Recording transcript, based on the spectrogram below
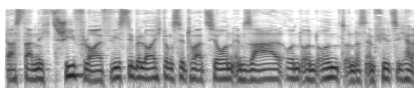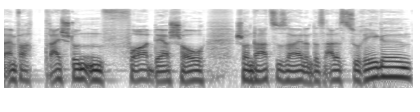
dass da nichts schief läuft. Wie ist die Beleuchtungssituation im Saal und, und, und. Und das empfiehlt sich halt einfach drei Stunden vor der Show schon da zu sein und das alles zu regeln.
